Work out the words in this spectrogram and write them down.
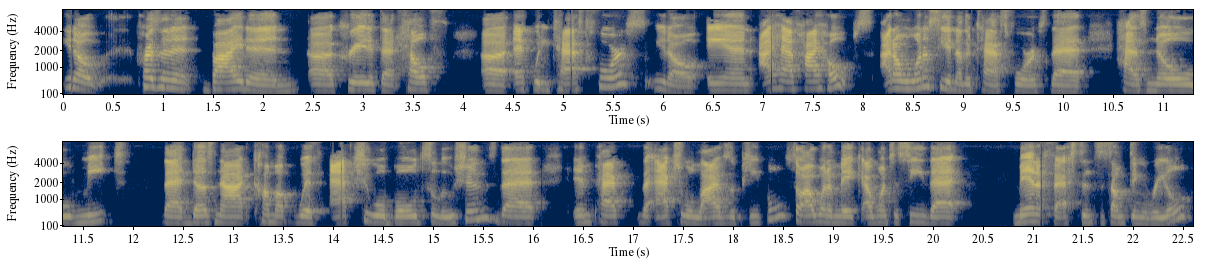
you know, President Biden uh, created that health uh, equity task force, you know, and I have high hopes. I don't want to see another task force that has no meat, that does not come up with actual bold solutions that impact the actual lives of people. So I want to make, I want to see that manifest into something real.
